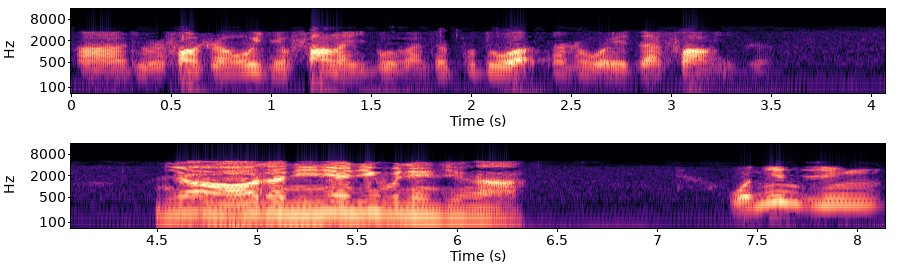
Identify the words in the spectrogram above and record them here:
啊，就是放生，我已经放了一部分，这不多，但是我也在放一直。你要好好的，你念经不念经啊？我念经，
